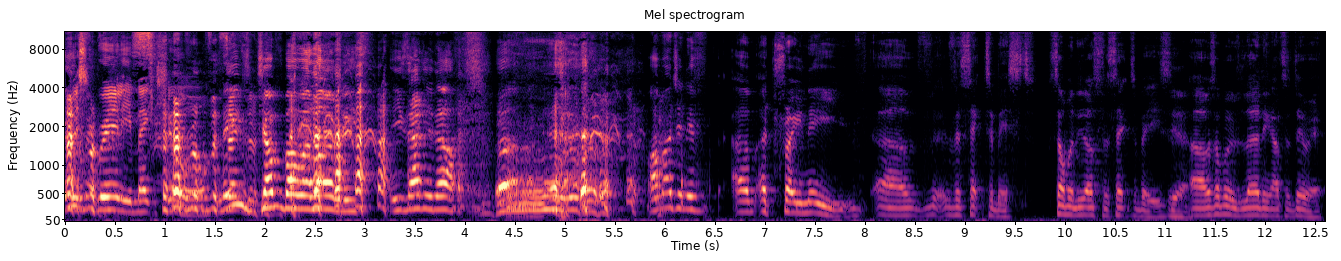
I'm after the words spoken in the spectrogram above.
Just really make sure. Leave. Jumbo alone. He's, he's had enough. I imagine if um, a trainee uh, vasectomist, someone who does vasectomies, Yeah. uh, someone who's learning how to do it,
